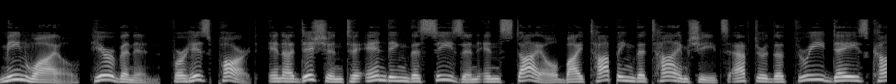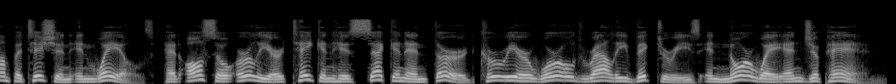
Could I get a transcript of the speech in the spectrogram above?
Meanwhile, Hirvonen, for his part, in addition to ending the season in style by topping the timesheets after the three days competition in Wales, had also earlier taken his second and third career World Rally victories in Norway and Japan.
